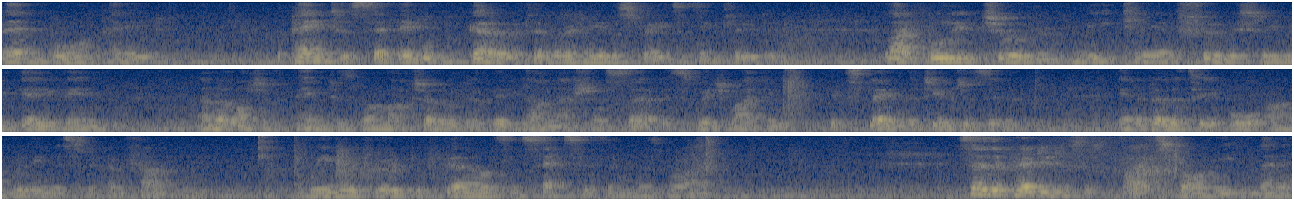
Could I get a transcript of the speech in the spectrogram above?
and board paid. The painters said they wouldn't go if there were any illustrators included. Like bullied children, meekly and foolishly we gave in, and a lot of the painters were much older, they'd done national service, which might explain the tutors' inability or unwillingness to confront them. We were a group of girls and sexism was right. So the prejudice was quite strong even then,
